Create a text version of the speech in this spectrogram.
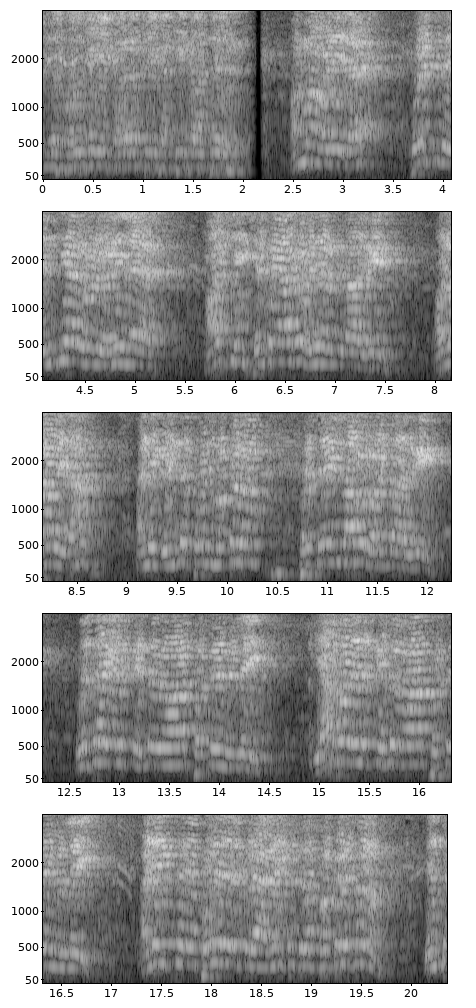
இந்த இந்த கழகத்தை கட்டி காத்து அம்மா வழியில புரட்சி எம்ஜிஆர் அவர்கள் வழியில ஆட்சியை செம்மையாக வழிநடத்தினார்கள். அதனாலேதான் அன்னைக்கு எந்த மக்களும் பிரச்சனை இல்லாமல் வாழ்ந்தார்கள். விவசாயிகளுக்கு எந்த விதமான பிரச்சனையும் இல்லை. வியாபாரிகளுக்கு எந்த விதமான பிரச்சனையும் இல்லை. அனைத்து பகுதியில் இருக்கிற அனைத்து மக்களுக்கும் எந்த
